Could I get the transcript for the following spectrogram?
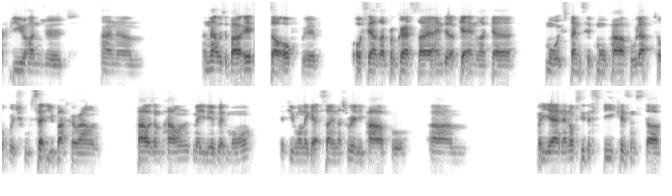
a few hundred, and um, and that was about it to start off with. Obviously, as I progressed, I ended up getting like a more expensive, more powerful laptop, which will set you back around thousand pounds, maybe a bit more, if you want to get something that's really powerful. Um, but yeah, and then obviously the speakers and stuff,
